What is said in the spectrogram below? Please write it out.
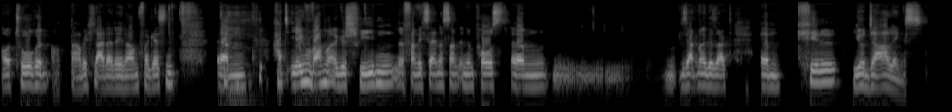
Autorin, oh, da habe ich leider den Namen vergessen, ähm, hat irgendwann mal geschrieben, fand ich sehr interessant in einem Post, ähm, sie hat mal gesagt, ähm, kill your darlings.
